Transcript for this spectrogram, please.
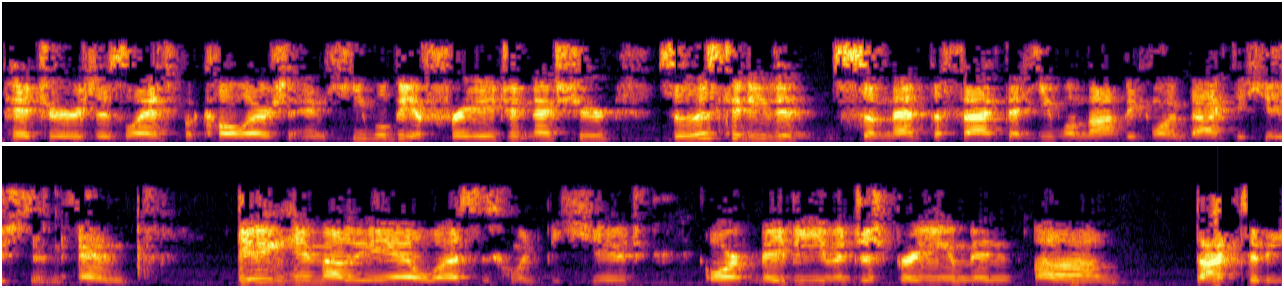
pitchers is Lance McCullers, and he will be a free agent next year. So this could even cement the fact that he will not be going back to Houston. And getting him out of the AL West is going to be huge, or maybe even just bringing him in um, back to the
